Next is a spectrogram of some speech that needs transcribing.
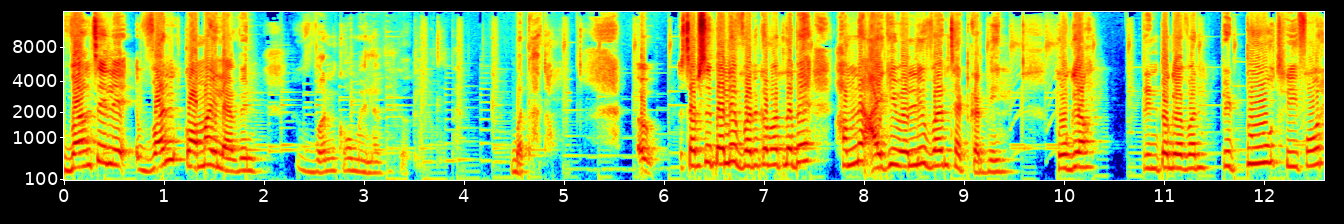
वन से ले one comma eleven one comma eleven का क्या मतलब है? बताता हूँ। सबसे पहले वन का मतलब है, हमने आई की वैल्यू वन सेट कर दी। हो गया। प्रिंट हो गया वन फिर टू थ्री फोर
